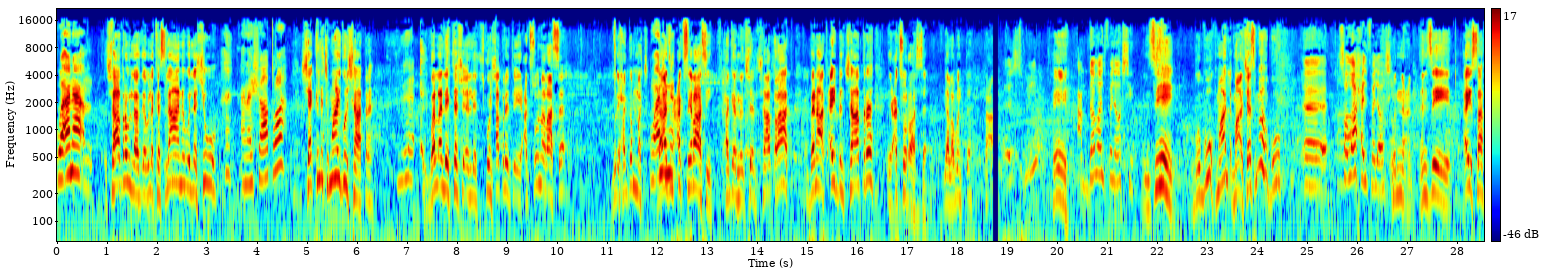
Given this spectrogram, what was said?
وأنا شاطرة ولا ولا كسلانة ولا شو؟ أنا شاطرة. شكلك ما يقول شاطرة. والله اللي تش... اللي تكون شاطرة يعكسون راسه. قولي حق أمك. لازم عكسي راسي. حق الشاطرات البنات أي بنت شاطرة يعكسون راسها يلا وأنت تعال. اسمي؟ إيه عبد الله الفلوسي زين. وأبوك ما ما شو اسمه أبوك؟ آه صلاح الفلوسي والنعم. إنزين. أي صف؟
